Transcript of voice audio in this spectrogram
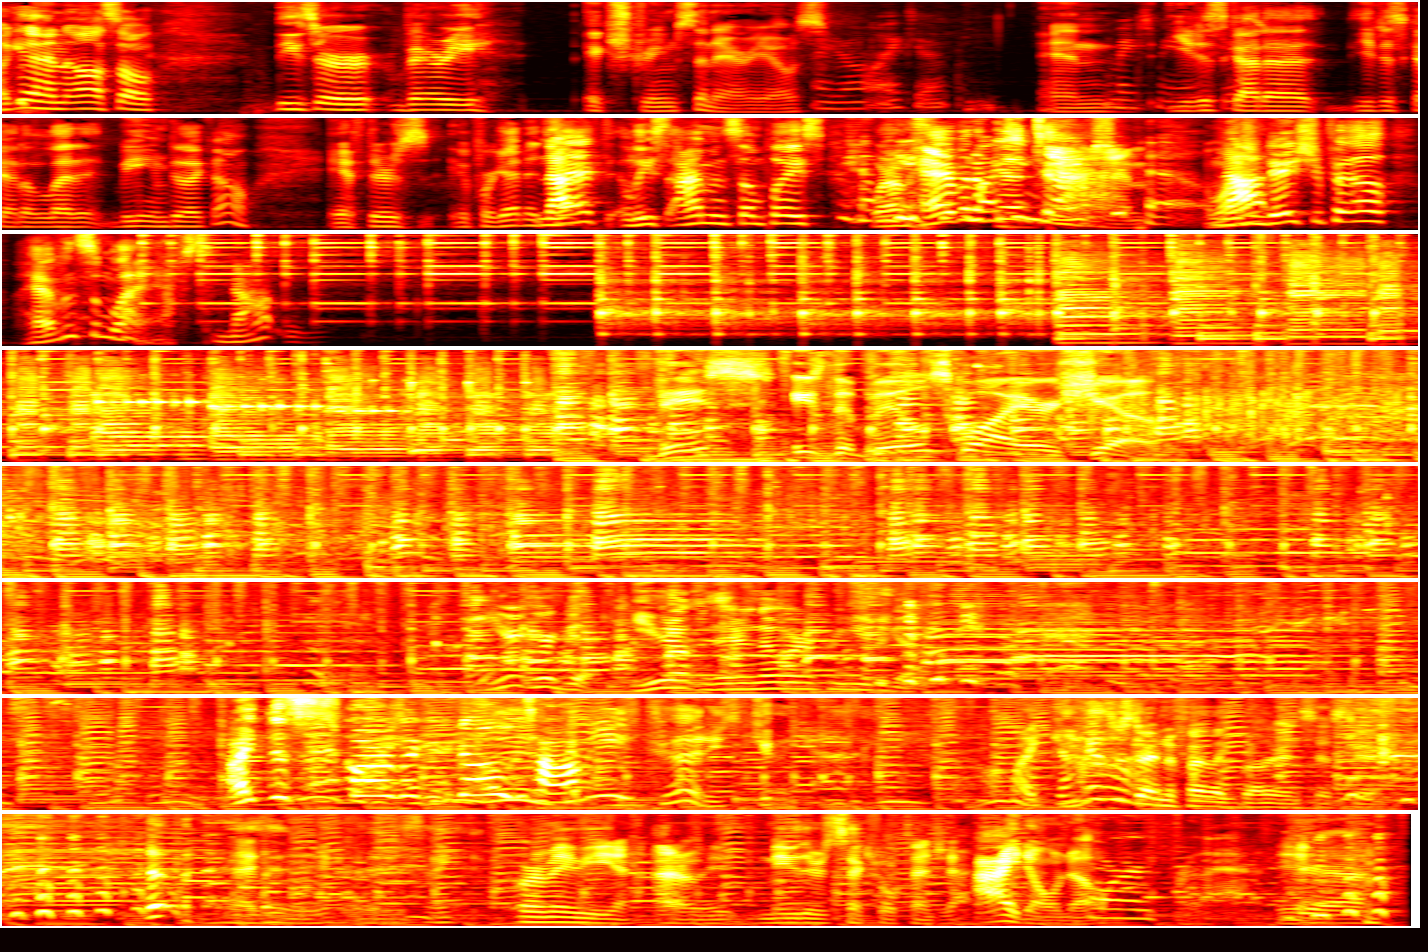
Again, also, these are very extreme scenarios, I don't like it. and Makes me you just anxious. gotta you just gotta let it be and be like, oh, if there's if we're getting Not- attacked, at least I'm in some place where I'm least I'm having a good time. Chappelle. I'm watching Not- Dave Chappelle, having some laughs. Not This is the Bill Squire Show. You're, you're good. You don't. There's nowhere for you to go. I. This is as far as I can go, Tommi. He's good. He's good. Yeah. Oh my god. You guys are starting to fight like brother and sister. or maybe I don't know. Maybe there's sexual tension. I don't know. Porn for that. Yeah.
